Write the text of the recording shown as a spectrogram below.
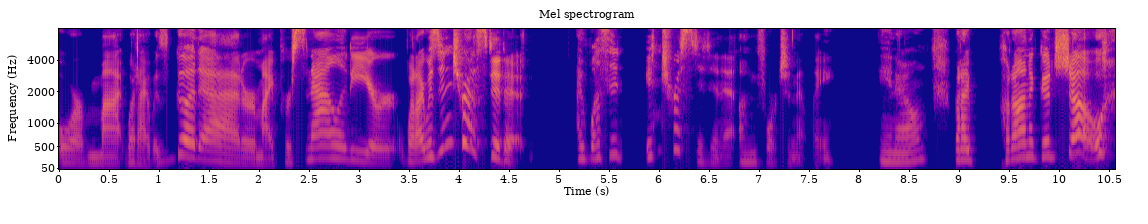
or my what I was good at or my personality or what I was interested in. I wasn't interested in it, unfortunately, you know, but I put on a good show.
